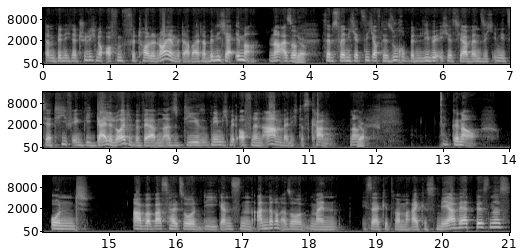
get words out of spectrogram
dann bin ich natürlich noch offen für tolle neue Mitarbeiter. Bin ich ja immer. Ne? Also Ja. selbst wenn ich jetzt nicht auf der Suche bin, liebe ich es ja, wenn sich initiativ irgendwie geile Leute bewerben. Also die nehme ich mit offenen Armen, wenn ich das kann. Ne? Ja. Genau. Und aber was halt so die ganzen anderen, also mein, ich sage jetzt mal Mareikes Mehrwert-Business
